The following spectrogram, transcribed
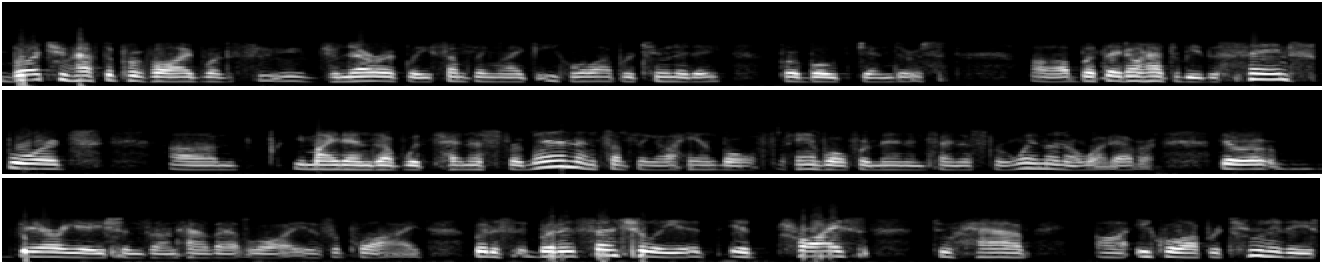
But you have to provide what's generically something like equal opportunity for both genders. Uh, but they don't have to be the same sports. Um, you might end up with tennis for men and something a handball handball for men and tennis for women or whatever. There are variations on how that law is applied, but but essentially it it tries to have uh, equal opportunities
